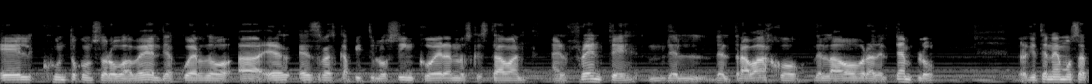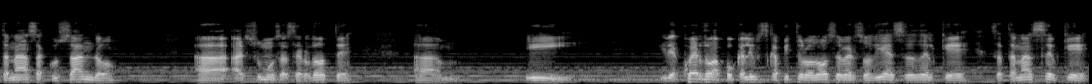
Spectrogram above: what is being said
él, junto con Zorobabel, de acuerdo a Esdras capítulo 5, eran los que estaban al frente del, trabajo de la obra del templo. Pero aquí tenemos a Satanás acusando al sumo sacerdote. y, y, de acuerdo a Apocalipsis capítulo 12, verso 10, es el que Satanás es el que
